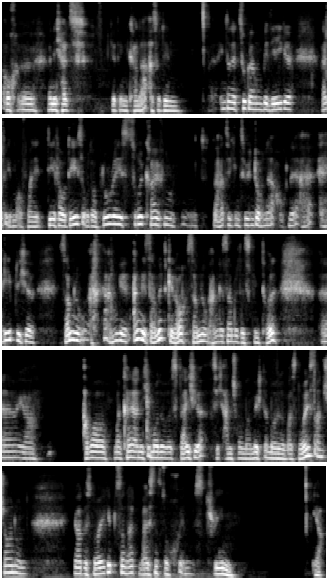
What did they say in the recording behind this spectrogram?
auch äh, wenn ich halt hier den Kanal, also den Internetzugang belege, halt eben auf meine DVDs oder Blu-rays zurückgreifen. Und da hat sich inzwischen doch eine, auch eine erhebliche Sammlung ange, angesammelt. Genau, Sammlung angesammelt, das klingt toll. Äh, ja, aber man kann ja nicht immer nur das Gleiche sich anschauen. Man möchte immer nur was Neues anschauen und ja, das Neue gibt es dann halt meistens noch im Stream. Ja,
